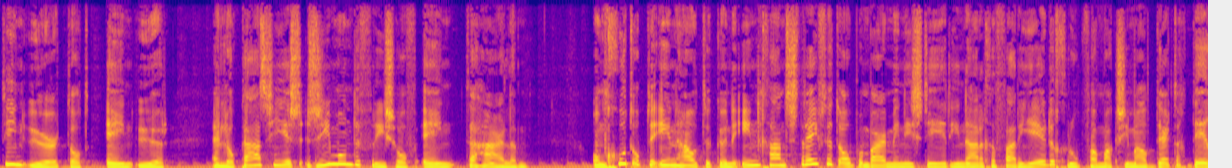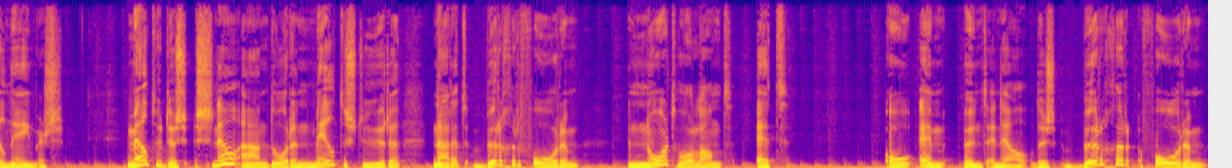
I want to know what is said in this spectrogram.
10 uur tot 1 uur. En locatie is Simon de Vrieshof 1 te Haarlem. Om goed op de inhoud te kunnen ingaan... streeft het Openbaar Ministerie naar een gevarieerde groep van maximaal 30 deelnemers. Meld u dus snel aan door een mail te sturen naar het burgerforum noordholland.om.nl. Dus burgerforum.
